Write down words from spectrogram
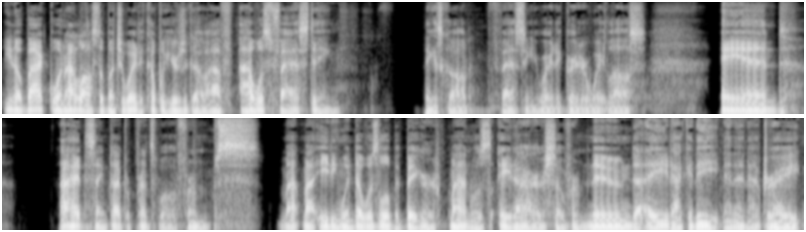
you know, back when I lost a bunch of weight a couple years ago, I, I was fasting. I think it's called fasting your way to greater weight loss, and I had the same type of principle. From my my eating window was a little bit bigger. Mine was eight hours, so from noon to eight I could eat, and then after eight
